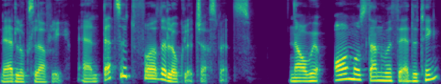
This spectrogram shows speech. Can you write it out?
That looks lovely. And that's it for the local adjustments. Now we're almost done with the editing.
